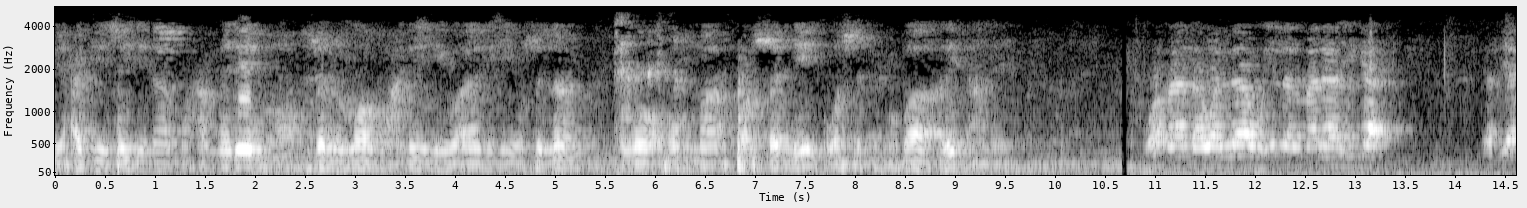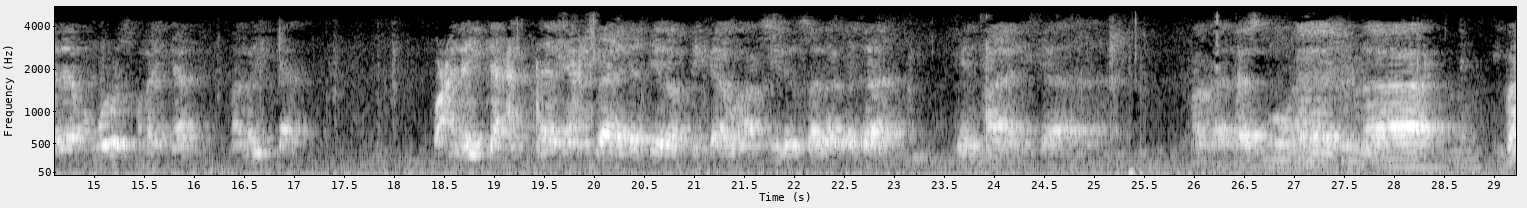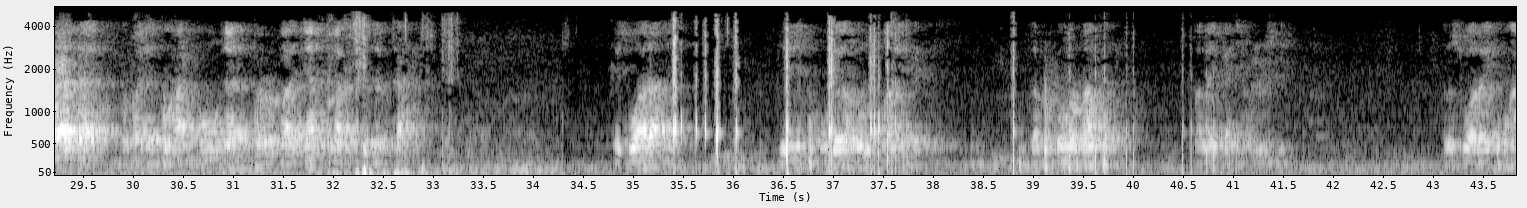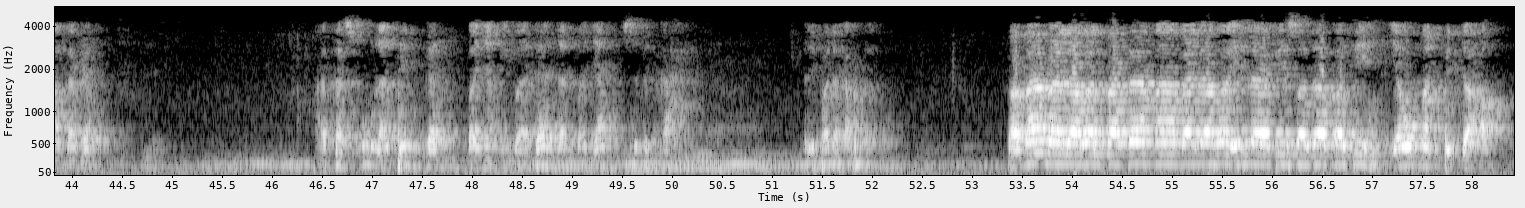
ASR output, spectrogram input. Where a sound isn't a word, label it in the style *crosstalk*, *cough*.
بحق سيدنا محمد صلى الله عليه وآله وسلم. اللهم فصل وسلم وبارك عليه. وما تولاه إلا الملائكة. Dan tiada yang mengurus malaikat malaikat. وعليك أنت بعبادة ربك وأقصد الصلاة من مالك maka atasmu jumlah ibadah kepada Tuhanmu dan perbanyaklah sedekah. Ini suara Ini pemuda yang urus malaikat. Dapat kehormatan. Malaikat yang urus. Terus suara itu mengatakan atasmu lazimkan banyak ibadah dan banyak sedekah daripada harta. Fama balagha al-fata ma balagha illa bi sadaqatihi yauman bid'ah.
